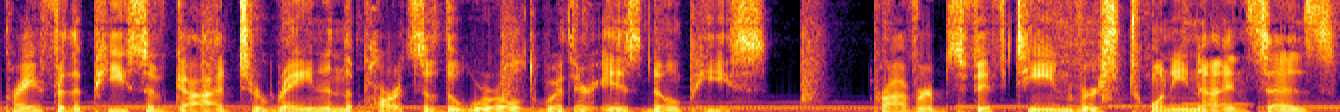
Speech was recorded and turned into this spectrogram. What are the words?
Pray for the peace of God to reign in the parts of the world where there is no peace. Proverbs 15, verse 29 says,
